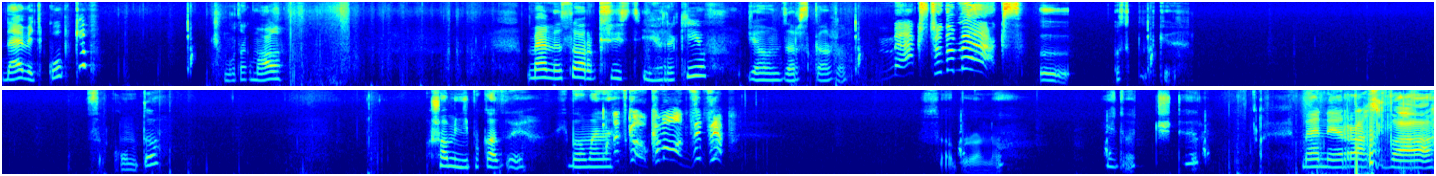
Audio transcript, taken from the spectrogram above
9 кубків. Чому так мало? У мене 46 ігроків. Я вам зараз скажу. Max to the max! Е, оскільки. Секунду. Що мені показує? Хіба у мене Let's go! Come on! Zip zip! собрано? І 24. У мене раз, два,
